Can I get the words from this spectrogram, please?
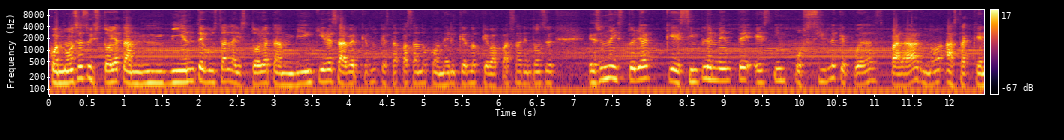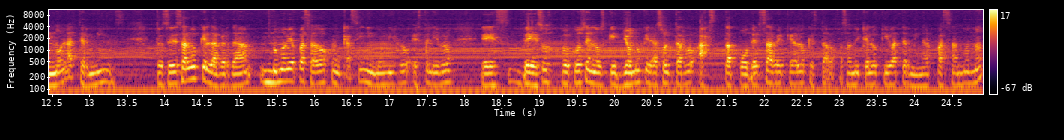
conoces su historia también te gusta la historia, también quieres saber qué es lo que está pasando con él qué es lo que va a pasar. Entonces es una historia que simplemente es imposible que puedas parar, ¿no? Hasta que no la termines. Entonces es algo que la verdad no me había pasado con casi ningún libro. Este libro es de esos pocos en los que yo no quería soltarlo hasta poder saber qué era lo que estaba pasando y qué es lo que iba a terminar pasando, ¿no?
